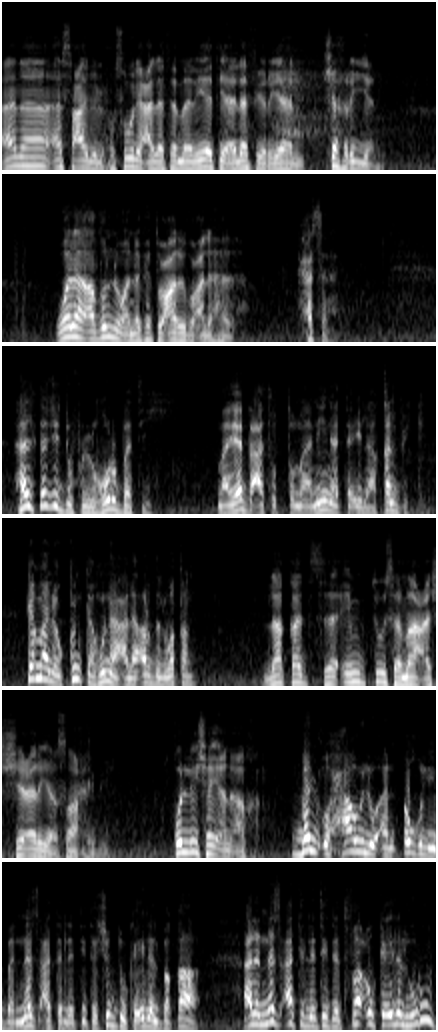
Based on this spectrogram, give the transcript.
أنا أسعى للحصول على ثمانية آلاف ريال شهريا. ولا أظن أنك تعارض على هذا. حسنا. هل تجد في الغربة ما يبعث الطمأنينة إلى قلبك كما لو كنت هنا على أرض الوطن؟ لقد سئمت سماع الشعر يا صاحبي. قل لي شيئا آخر. بل أحاول أن أغلب النزعة التي تشدك إلى البقاء على النزعة التي تدفعك إلى الهروب.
